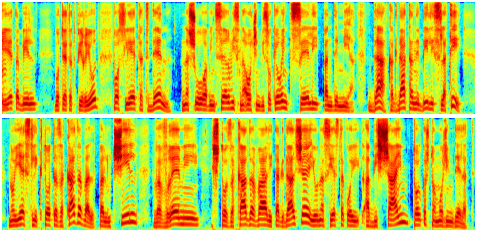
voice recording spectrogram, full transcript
И это был вот этот период. После этот день наш уровень сервис на очень высокий уровень цели пандемия. Да, когда-то не были слоты, но если кто-то заказывал, получил во время, что заказывал и так дальше, и у нас есть такой обещаем только что можем делать.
